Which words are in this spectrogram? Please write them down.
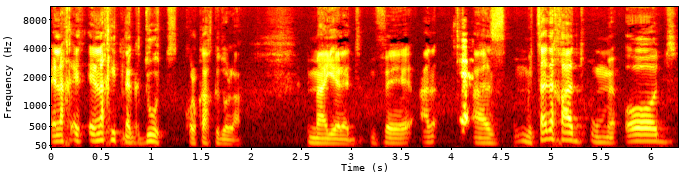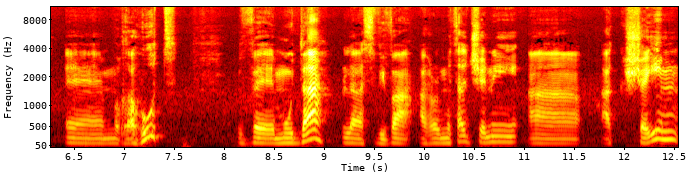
אין לך, אין לך התנגדות כל כך גדולה מהילד, ואז מצד אחד הוא מאוד אה, רהוט ומודע לסביבה, אבל מצד שני הקשיים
